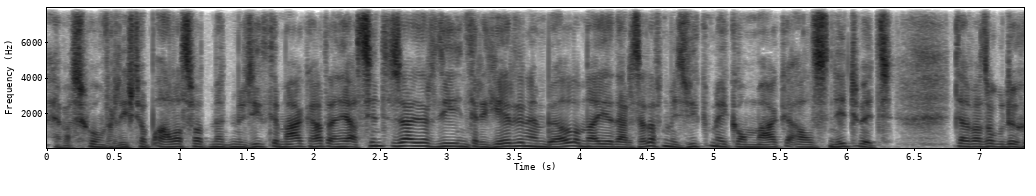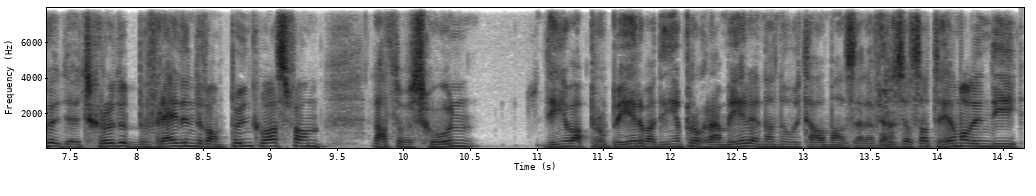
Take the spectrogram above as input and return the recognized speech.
Hij was gewoon verliefd op alles wat met muziek te maken had. En ja, synthesizers die intrigeerden hem wel, omdat je daar zelf muziek mee kon maken als nitwit. Dat was ook de, het grote bevrijdende van punk was van, laten we eens gewoon dingen wat proberen, wat dingen programmeren en dan doen we het allemaal zelf. Dus dat zat helemaal in die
